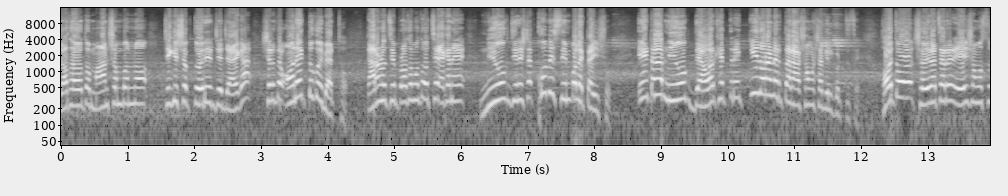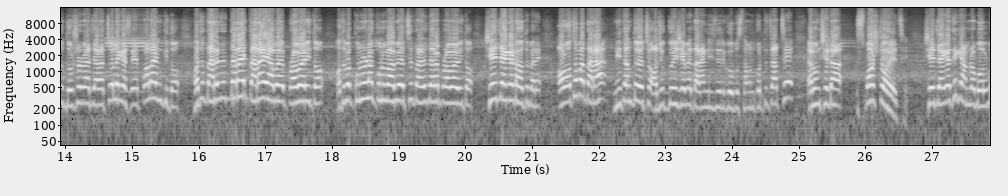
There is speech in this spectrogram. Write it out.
যথাযথ মানসম্পন্ন চিকিৎসক তৈরির যে জায়গা, সেটাতে অনেকটুকুই ব্যর্থ। কারণ হচ্ছে প্রথমত হচ্ছে এখানে নিয়োগ জিনিসটা খুবই সিম্পল একটা ইস্যু এটা নিয়োগ দেওয়ার ক্ষেত্রে কি ধরনের তারা সমস্যা বিল করতেছে? হয়তো স্বৈরাচারের এই সমস্ত দোষরা যারা চলে গেছে, পলায়নকৃত, হয়তো তাদের দ্বারাই তারাই প্রভাবিত, অথবা কোনো না কোনোভাবে হচ্ছে তাদের দ্বারা প্রভাবিত, সেই জায়গাটা হতে পারে। অথবা তারা নিতান্ত হচ্ছে অযোগ্য হিসেবে তারা নিজেদেরকে উপস্থাপন করতে চাচ্ছে এবং সেটা স্পষ্ট হয়েছে। সেই জায়গা থেকে আমরা বলব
